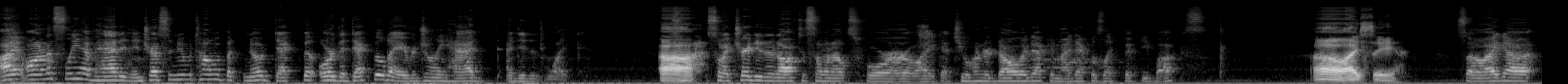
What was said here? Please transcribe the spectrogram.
I honestly have had an interest in Nubatama, but no deck build, or the deck build I originally had, I didn't like. Ah, So I traded it off to someone else for like a $200 deck, and my deck was like 50 bucks. oh, I see. So I got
